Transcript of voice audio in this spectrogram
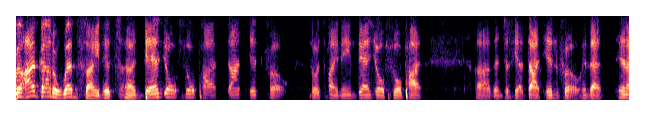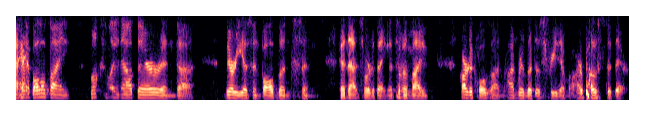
Well, I've got a website. It's uh, danielphilpott.info. So it's my name, Daniel Philpott, uh, then just, yeah, dot info. And that, and I have all my books laid out there and uh, various involvements and, and that sort of thing. And some of my articles on, on religious freedom are posted there.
